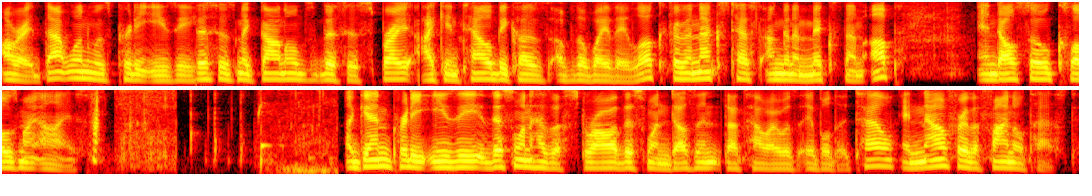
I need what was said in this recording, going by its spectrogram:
All right, that one was pretty easy. This is McDonald's, this is Sprite. I can tell because of the way they look. For the next test, I'm gonna mix them up and also close my eyes. Again, pretty easy. This one has a straw, this one doesn't. That's how I was able to tell. And now for the final test.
